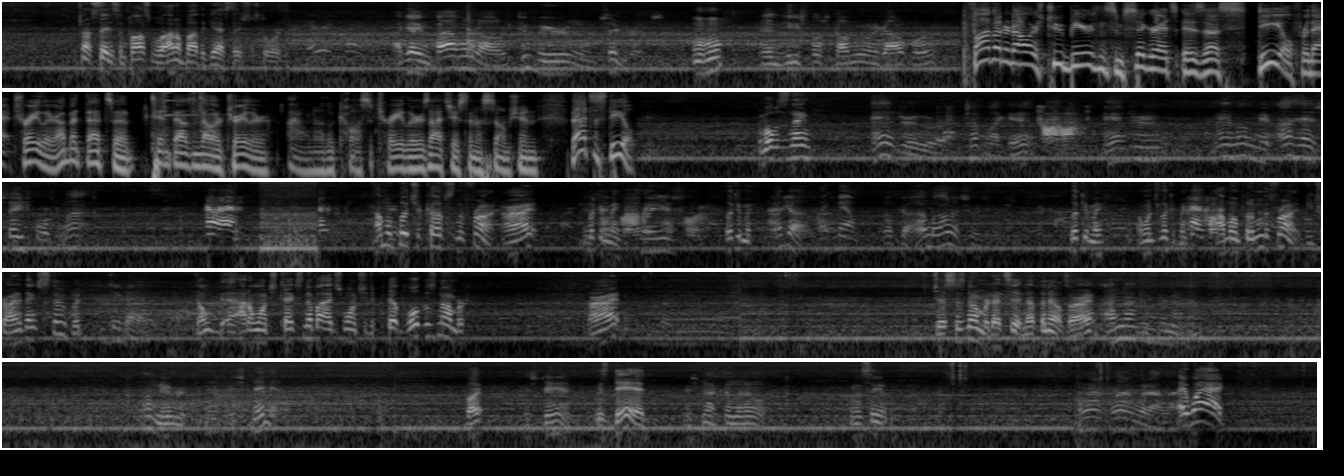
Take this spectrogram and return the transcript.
I said it's impossible. I don't buy the gas station story. I gave him five hundred dollars, two beers, and cigarettes. Mm-hmm. And he's supposed to call me when I got off work. $500, two beers, and some cigarettes is a steal for that trailer. I bet that's a $10,000 trailer. I don't know the cost of trailers. That's just an assumption. That's a steal. What was his name? Andrew or something like that. Andrew, man, I'm, I had stage four. My, I'm gonna put your cuffs in the front. All right. Look at me. please. Look at me. I got. Thank you, ma'am. Okay, I'm honest with you. Look at me. I want you to look at me. I'm gonna put them in the front. If you try anything stupid, don't. I don't want you texting nobody. I just want you to pull pull up this number. All right. Just his number. That's it. Nothing else. All right. I'm not gonna do nothing. I remember. It's dead. What? It's dead. It's dead. It's not coming on. Let me see it. Why, why would I lie? Hey, Wag.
